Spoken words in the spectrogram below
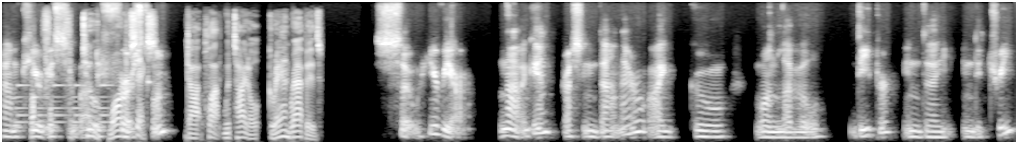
I'm curious about Two, the one first six, one. dot plot with title, Grand Rapids. So here we are. Now again, pressing down arrow, I go one level deeper in the in the tree.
